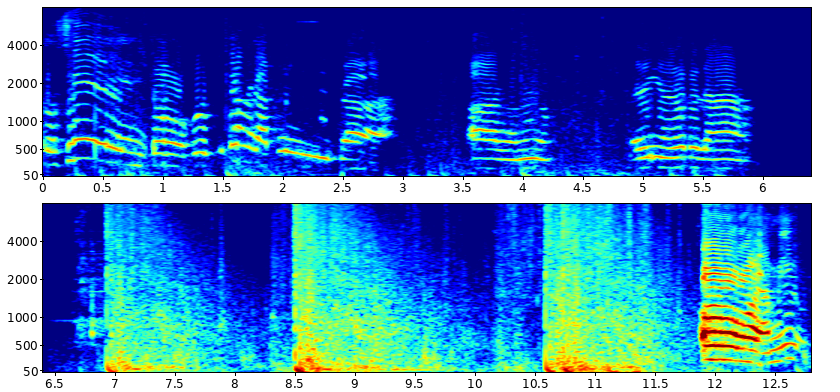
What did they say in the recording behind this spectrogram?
200. Por pues, chupame la pizza. Ay, Dios mío. Le vino el otro de la nada. Oh, amigo.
